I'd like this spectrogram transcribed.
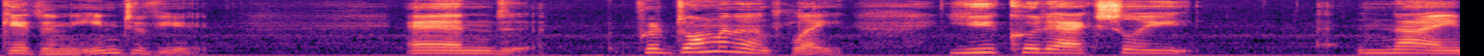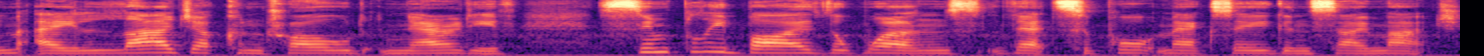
get an interview. And predominantly, you could actually name a larger controlled narrative simply by the ones that support Max Igan so much.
